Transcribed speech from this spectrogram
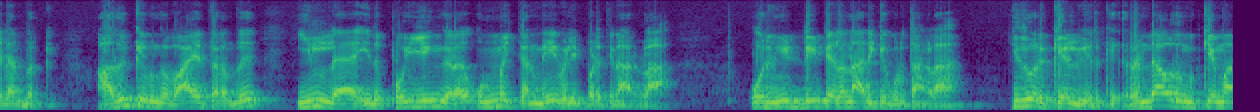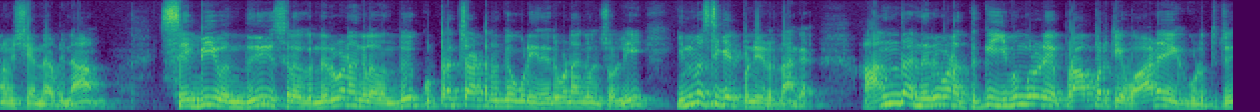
இடன்பர்க் அதுக்கு இவங்க வாயை திறந்து இல்லை இது பொய்யுங்கிற உண்மைத்தன்மையை வெளிப்படுத்தினார்களா? ஒரு நீட் டீட்டெயிலான அறிக்கை கொடுத்தாங்களா? இது ஒரு கேள்வி இருக்கு. ரெண்டாவது முக்கியமான விஷயம் என்ன அப்படின்னா செபி வந்து சில நிறுவனங்களை வந்து குற்றச்சாட்டு இருக்கக்கூடிய நிறுவனங்கள்னு சொல்லி இன்வெஸ்டிகேட் பண்ணிட்டு இருந்தாங்க. அந்த நிறுவனத்துக்கு இவங்களுடைய ப்ராப்பர்ட்டியை வாடகைக்கு கொடுத்துட்டு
